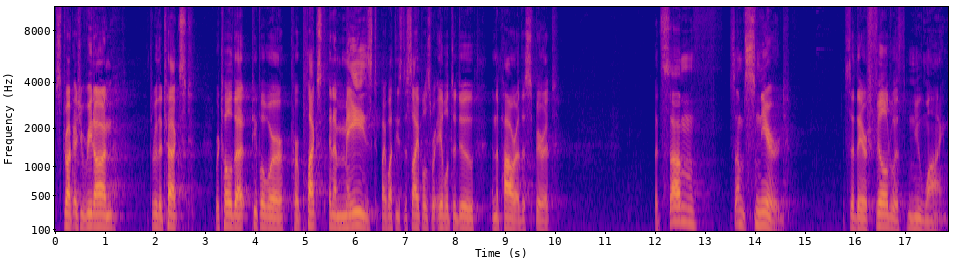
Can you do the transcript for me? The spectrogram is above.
struck as you read on through the text we're told that people were perplexed and amazed by what these disciples were able to do in the power of the Spirit. But some, some sneered, said they are filled with new wine.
